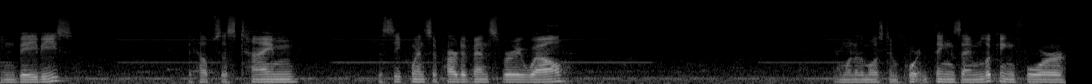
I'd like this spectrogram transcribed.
in babies. It helps us time the sequence of heart events very well. And one of the most important things I'm looking for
